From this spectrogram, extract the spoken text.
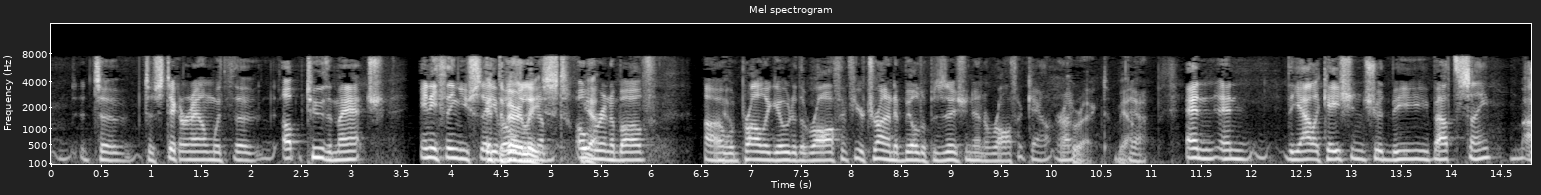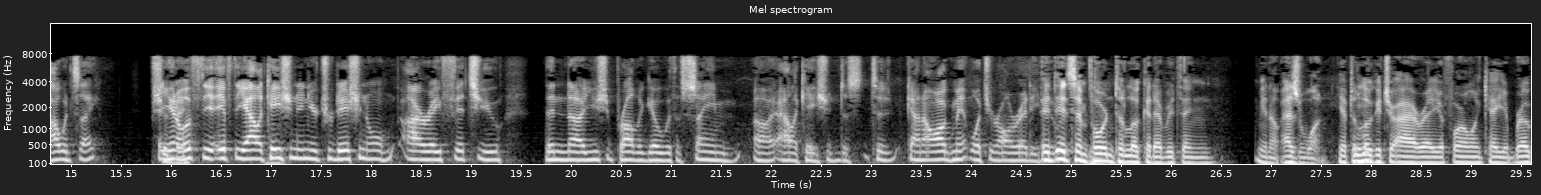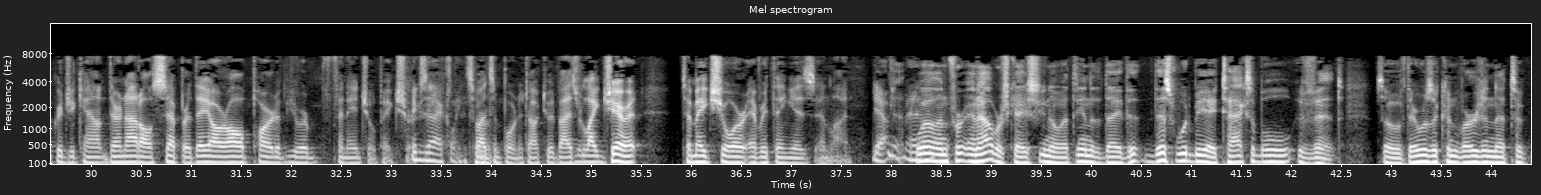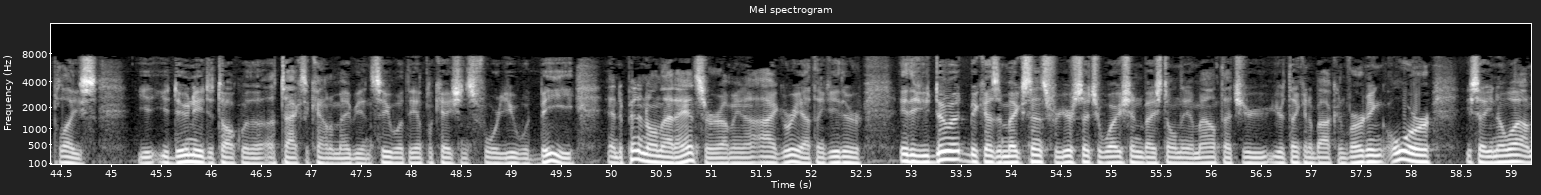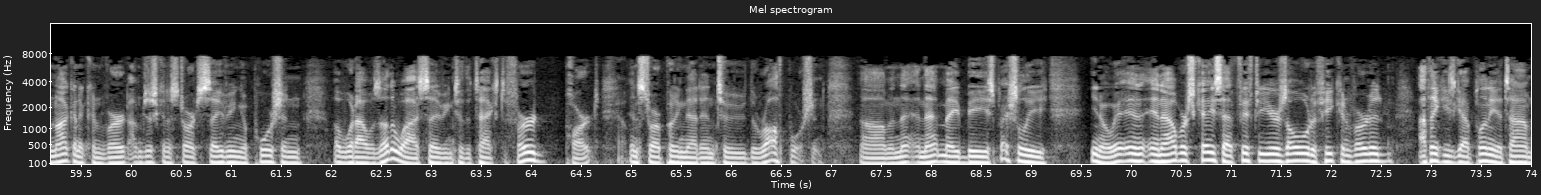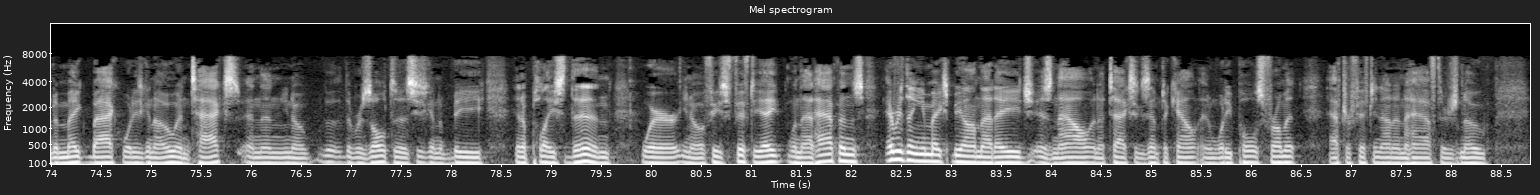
to to stick around with the up to the match. Anything you save the very over, least, and, ab- over yeah. and above uh, Yeah. would probably go to the Roth if you're trying to build a position in a Roth account, right? Correct. Yeah. Yeah. And and the allocation should be about the same, I would say. Should you know, be. if the if the allocation in your traditional IRA fits you, then uh, you should probably go with the same uh, allocation to to kind of augment what you're already doing. It, it's important to look at everything, you know, as one. You have to Mm-hmm. look at your IRA, your 401k, your brokerage account. They're not all separate. They are all part of your financial picture. exactly. That's why it's important to talk to an advisor like Jarrett to make sure everything is in line. Yeah. and- Well, and for in Albert's case, you know, at the end of the day, th- this would be a taxable event. So if there was a conversion that took place, you, you do need to talk with a, a tax accountant maybe and see what the implications for you would be. And depending on that answer, I mean, I, I agree. I think either either you do it because it makes sense for your situation based on the amount that you you're thinking about converting, or you say, you know what, I'm not going to convert. I'm just going to start saving a portion of what I was otherwise saving to the tax deferred part and start putting that into the Roth portion. Um, and that and that may be especially, you know, in, in Albert's case at 50 years old, if he converted, I think he's got plenty of time to make back what he's going to owe in tax. And then, you know, the, the result is he's going to be in a place then where, you know, if he's 58 when that happens, everything he makes beyond that age is now in a tax exempt account, and what he pulls from it after 59 and a half, there's no, you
